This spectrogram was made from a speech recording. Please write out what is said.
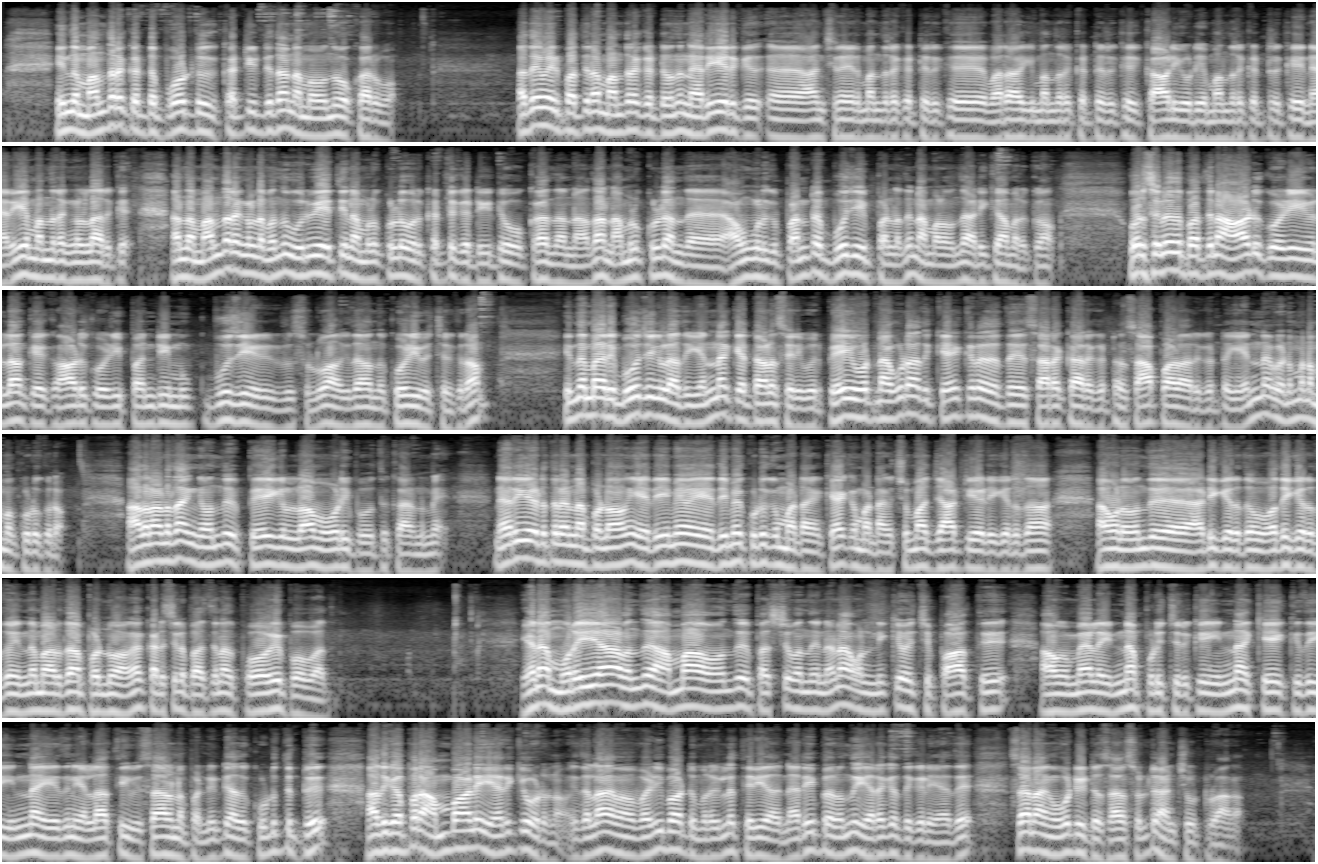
இந்த மந்திரக்கட்டை போட்டு கட்டிட்டு தான் நம்ம வந்து உட்காருவோம். அதே மாதிரி பார்த்தீங்கன்னா மந்திரக்கட்டு வந்து நிறைய இருக்குது ஆஞ்சநேயர் மந்திரக்கட்டு இருக்குது வராகி மந்திரக்கட்டு இருக்குது காளியுடைய மந்திரக்கட்டு இருக்குது நிறைய மந்திரங்கள்லாம் இருக்குது அந்த மந்திரங்களில் வந்து உருவேற்றி நம்மளுக்குள்ளே ஒரு கட்டு கட்டிக்கிட்டு உட்காந்தோன்னா தான் நம்மளுக்குள்ளே அந்த அவங்களுக்கு பண்ணுற பூஜை பண்ணது நம்மளை வந்து அடிக்காமல் இருக்கும். ஒரு சிலது பார்த்தீங்கன்னா ஆடு கோழி எல்லாம் கேட்கும். ஆடு கோழி பன்றி முக் பூஜை சொல்லுவோம். அதுதான் அந்த கோழி வச்சுருக்கிறோம். இந்த மாதிரி பூஜைகள் அது என்ன கேட்டாலும் சரி ஒரு பேய் ஓட்டினா கூட அது கேட்குறது சரக்காக இருக்கட்டும் சாப்பாடாக இருக்கட்டும் என்ன வேணுமோ நம்ம கொடுக்குறோம். அதனால தான் இங்கே வந்து பேய்கள்லாம் ஓடி போகுது காரணமே. நிறைய இடத்துல என்ன பண்ணுவாங்க எதையுமே எதையுமே கொடுக்க மாட்டாங்க கேட்க மாட்டாங்க. சும்மா ஜாட்டி அடிக்கிறதும் அவங்கள வந்து அடிக்கிறதும் உதைக்கிறதும் இந்த மாதிரி தான் பண்ணுவாங்க. கடைசியில் பார்த்தீங்கன்னா அது போகவே போகாது. ஏன்னா முறையாக வந்து அம்மாவை வந்து ஃபஸ்ட்டு வந்து என்னென்னா அவங்கள நிற்க வச்சு பார்த்து அவங்க மேலே என்ன பிடிச்சிருக்கு என்ன கேட்குது என்ன ஏதுன்னு எல்லாத்தையும் விசாரணை பண்ணிவிட்டு அதை கொடுத்துட்டு அதுக்கப்புறம் அம்பாலே இறக்கி விடணும். இதெல்லாம் வழிபாட்டு முறையில் தெரியாது. நிறைய பேர் வந்து இறக்கிறது கிடையாது. சார் நாங்கள் ஓட்டிட்டோம் சார் சொல்லிட்டு அனுப்பிச்சி விட்ருவாங்க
